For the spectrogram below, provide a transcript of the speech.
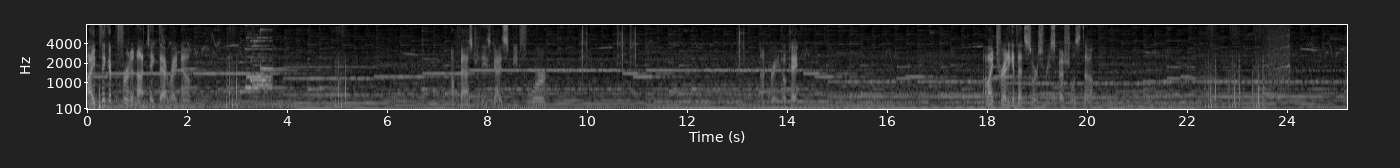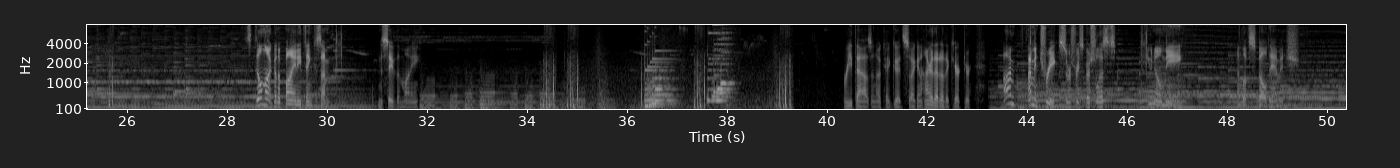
I think I prefer to not take that right now. How fast are these guys? Speed 4. Okay. I might try to get that sorcery specialist, though. Still not going to buy anything because I'm hoping to save the money. Three thousand. Okay, good. So I can hire that other character. I'm I'm intrigued. Sorcery specialist. You know me. I love spell damage.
